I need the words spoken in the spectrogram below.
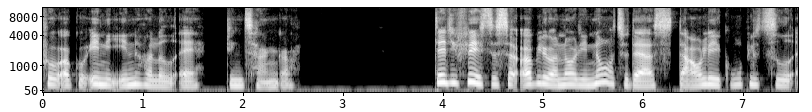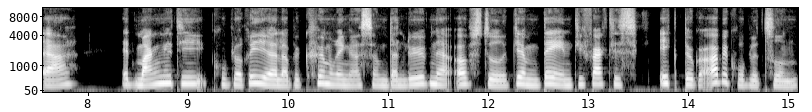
på at gå ind i indholdet af dine tanker. Det de fleste så oplever, når de når til deres daglige grubletid, er, at mange af de grublerier eller bekymringer, som der løbende er opstået gennem dagen, de faktisk ikke dukker op i grubletiden.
